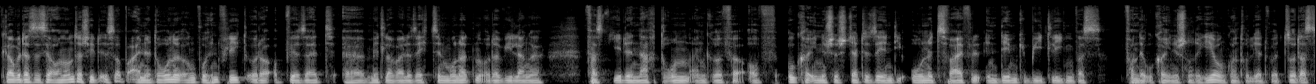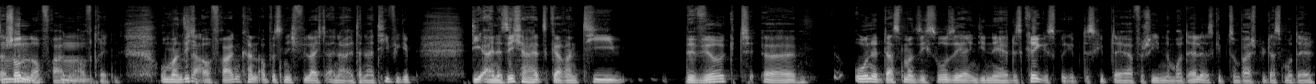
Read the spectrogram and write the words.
glaube, dass es ja auch ein Unterschied ist, ob eine Drohne irgendwo hinfliegt oder ob wir seit äh, mittlerweile 16 Monaten oder wie lange fast jede Nacht Drohnenangriffe auf ukrainische Städte sehen, die ohne Zweifel in dem Gebiet liegen, was von der ukrainischen Regierung kontrolliert wird, so dass da schon mhm. noch Fragen mhm. auftreten. Und man sich Klar. auch fragen kann, ob es nicht vielleicht eine Alternative gibt, die eine Sicherheitsgarantie bewirkt, äh, ohne dass man sich so sehr in die Nähe des Krieges begibt. Es gibt ja verschiedene Modelle. Es gibt zum Beispiel das Modell,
